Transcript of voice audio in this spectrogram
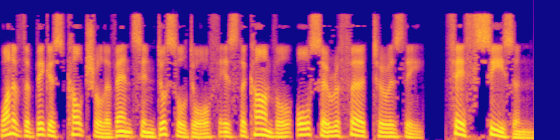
One of the biggest cultural events in Dusseldorf is the Carnival also referred to as the fifth season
